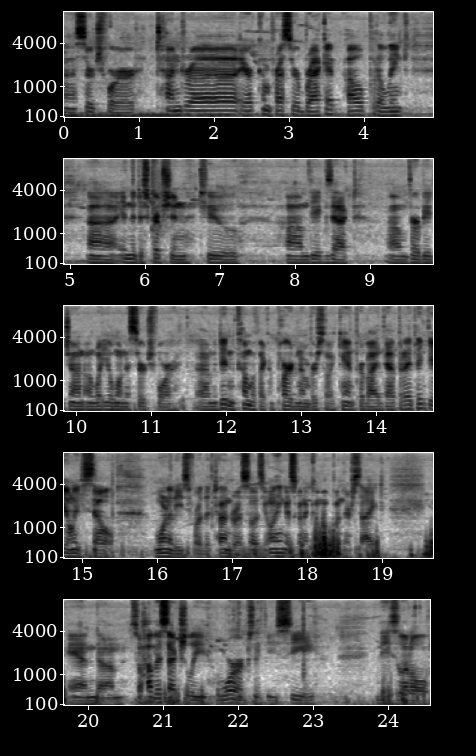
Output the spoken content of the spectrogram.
uh, search for Tundra air compressor bracket. I'll put a link uh, in the description to um, the exact um, verbiage on, on what you'll want to search for. Um, it didn't come with like a part number, so I can't provide that, but I think they only sell one of these for the Tundra, so it's the only thing that's going to come up on their site. And um, so how this actually works, if you see, these little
